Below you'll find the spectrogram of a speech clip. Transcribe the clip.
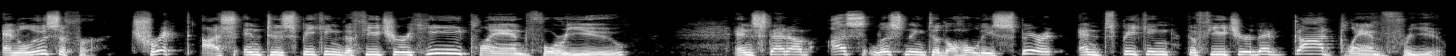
And Lucifer tricked us into speaking the future he planned for you instead of us listening to the Holy Spirit and speaking the future that God planned for you.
